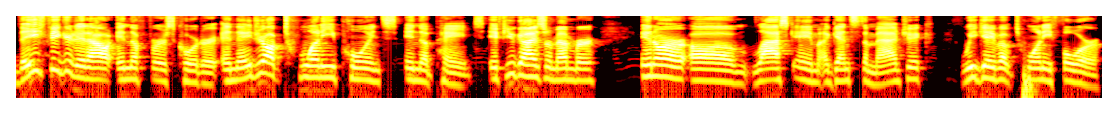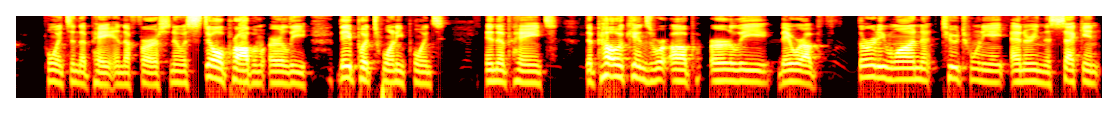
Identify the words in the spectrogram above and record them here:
They figured it out in the first quarter and they dropped 20 points in the paint. If you guys remember, in our um, last game against the Magic, we gave up 24 points in the paint in the first, and it was still a problem early. They put 20 points in the paint. The Pelicans were up early. They were up 31 to 28 entering the second.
